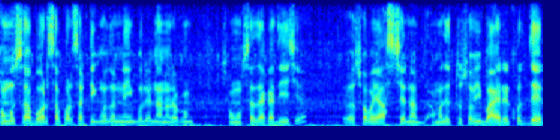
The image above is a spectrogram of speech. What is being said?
সমস্যা, বর্ষা ফর্ষা ঠিক মতন নেই বলে নানা রকম সমস্যা দেখা দিয়েছে। এবার সবাই আসছে না। আমাদের তো সবই বাইরের খদ্দের।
